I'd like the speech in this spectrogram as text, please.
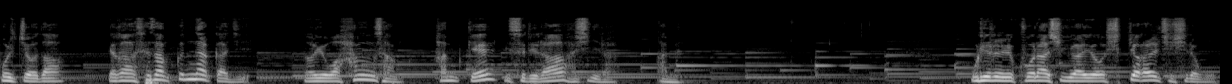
볼지어다 내가 세상 끝날까지 너희와 항상 함께 있으리라 하시니라. 아멘. 우리를 구원하시기 위하여 십자가를 지시려고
